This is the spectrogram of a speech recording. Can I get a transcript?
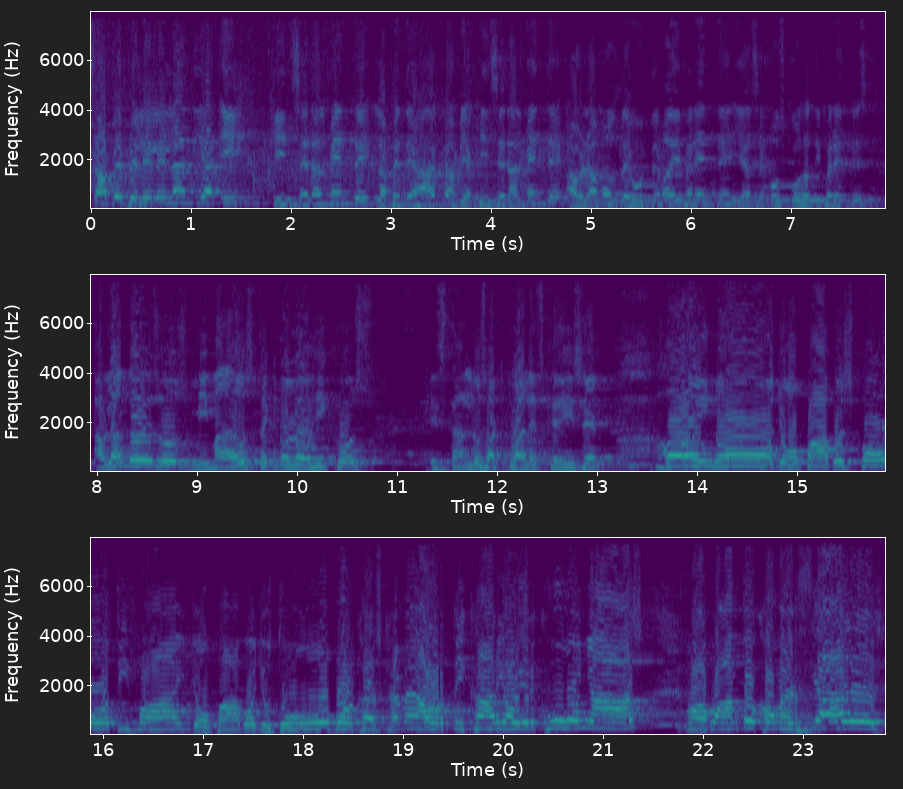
Sape Pelelelandia y quincenalmente la pendejada cambia. Quincenalmente hablamos de un tema diferente y hacemos cosas diferentes. Hablando de esos mimados tecnológicos, están los actuales que dicen, ay no, yo pago Spotify, yo pago YouTube, porque es que me da horticaria oír cuñas, no aguanto comerciales.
